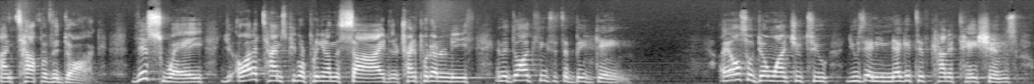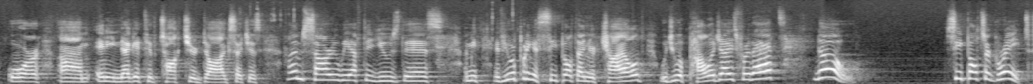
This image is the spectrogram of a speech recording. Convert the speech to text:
on top of the dog. This way, a lot of times people are putting it on the side, they're trying to put it underneath, and the dog thinks it's a big game. I also don't want you to use any negative connotations or um, any negative talk to your dog, such as, I'm sorry we have to use this. I mean, if you were putting a seatbelt on your child, would you apologize for that? No. Seatbelts are great.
